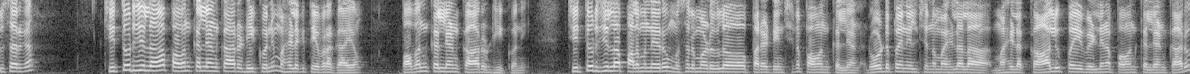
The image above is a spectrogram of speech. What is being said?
చూసారుగా చిత్తూరు జిల్లాలో పవన్ కళ్యాణ్ కారు ఢీకొని మహిళకి తీవ్ర గాయం. పవన్ కళ్యాణ్ కారు ఢీకొని. చిత్తూరు జిల్లా పలమనేరు ముసలిమడుగులో పర్యటించిన పవన్ కళ్యాణ్. రోడ్డుపై నిలిచిన మహిళల మహిళ కాలుపై వెళ్ళిన పవన్ కళ్యాణ్ కారు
